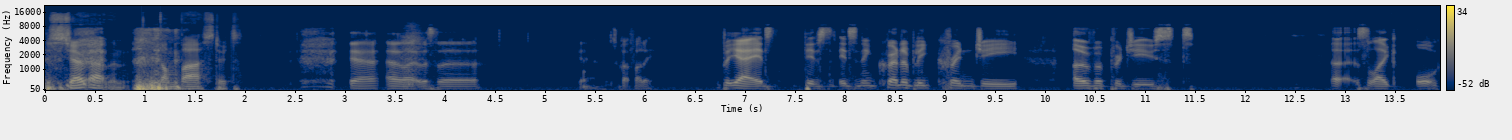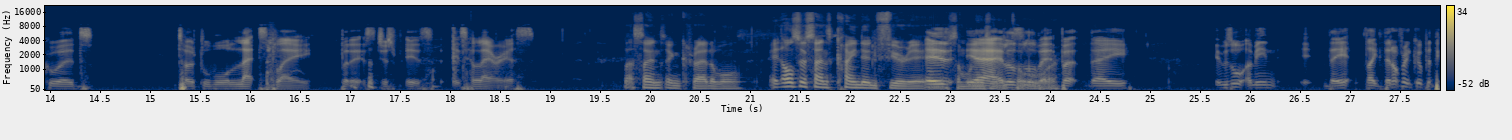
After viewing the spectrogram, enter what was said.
Just shout at them, dumb bastards. Yeah, like it was the yeah, it's quite funny. But yeah, it's it's it's an incredibly cringy, overproduced, uh, it's like awkward Total War Let's Play, but it's just it's it's hilarious. That sounds incredible. It also sounds kind of infuriating. It, yeah, it was a little bit, but they, it was all. I mean, they like they're not very good with the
